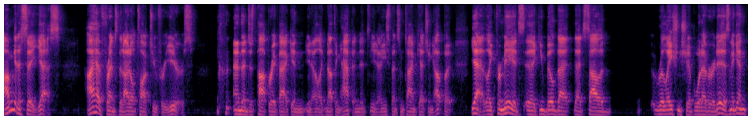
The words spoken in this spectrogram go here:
I'm going to say yes. I have friends that I don't talk to for years and then just pop right back in, you know, like nothing happened. It's, you know, you spend some time catching up. But yeah, like for me, it's like you build that, that solid relationship, whatever it is. And again,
